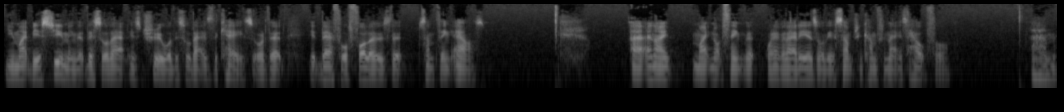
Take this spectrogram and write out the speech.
you might be assuming that this or that is true, or this or that is the case, or that it therefore follows that something else. Uh, and I might not think that whatever that is or the assumption comes from that is helpful. Um,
